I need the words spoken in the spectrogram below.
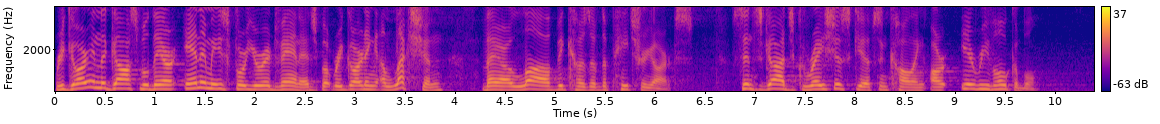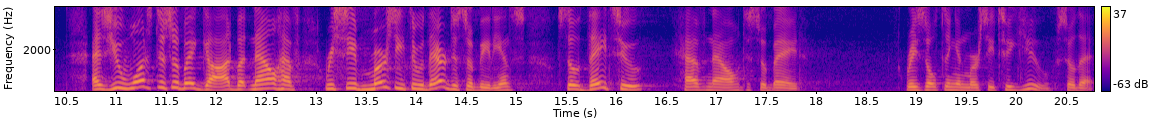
Regarding the gospel, they are enemies for your advantage, but regarding election, they are loved because of the patriarchs, since God's gracious gifts and calling are irrevocable. As you once disobeyed God, but now have received mercy through their disobedience, so they too have now disobeyed, resulting in mercy to you, so that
